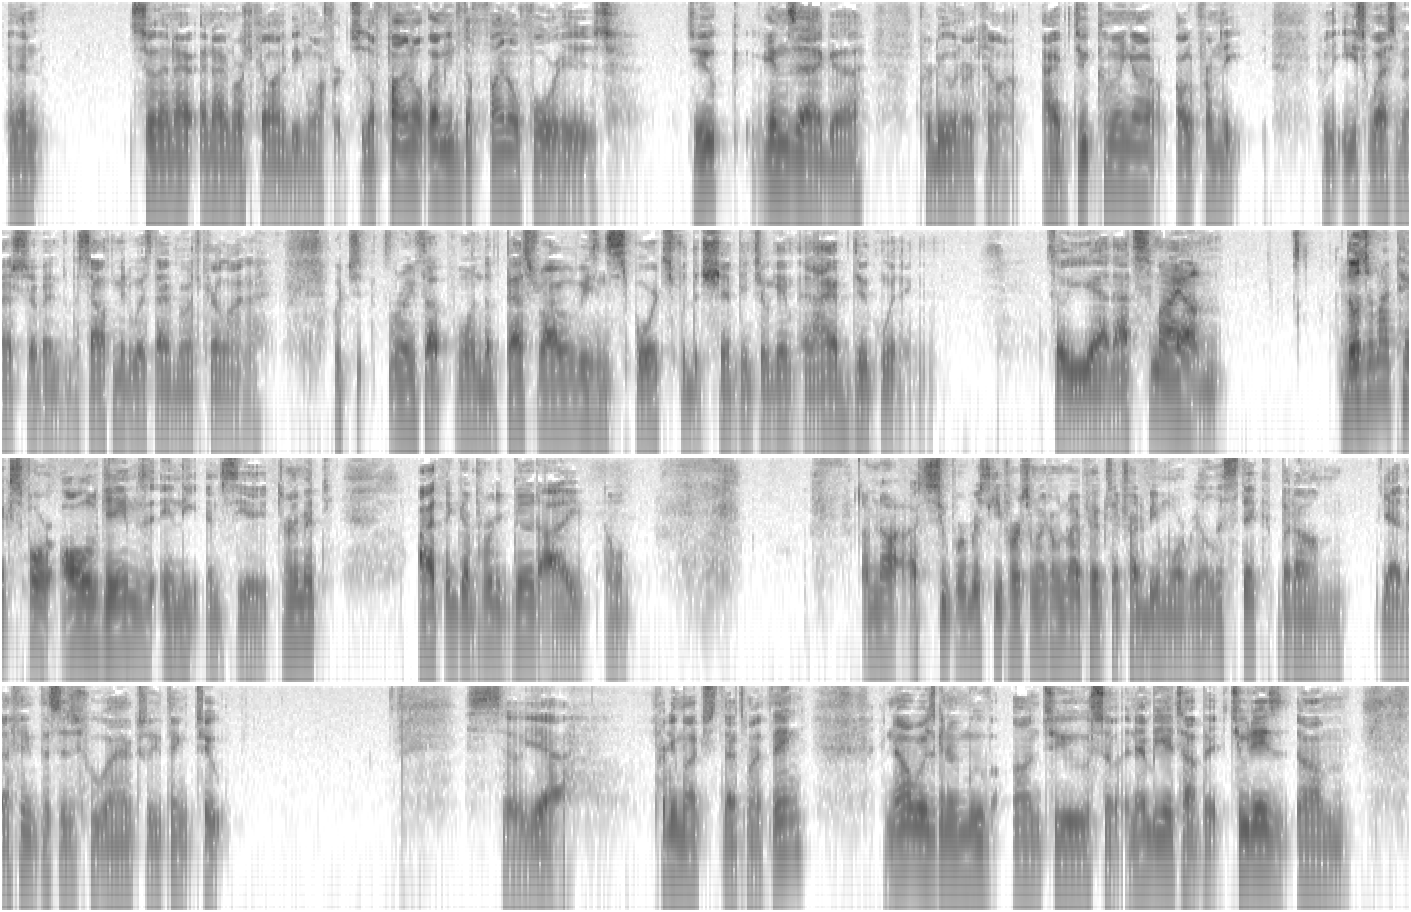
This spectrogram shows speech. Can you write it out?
and then, so then I and I have North Carolina being offered. So the final that means the final four is Duke, Gonzaga, Purdue, and North Carolina. I have Duke coming out out from the from the East West matchup, and the South Midwest I have North Carolina, which brings up one of the best rivalries in sports for the championship game, and I have Duke winning. So yeah, that's my um those are my picks for all games in the NCAA tournament. I think I'm pretty good. I don't. I'm not a super risky person when it comes to my picks. I try to be more realistic, but um, yeah, I think this is who I actually think too. So yeah, pretty much that's my thing. Now we're gonna move on to so an NBA topic. Two days, um,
